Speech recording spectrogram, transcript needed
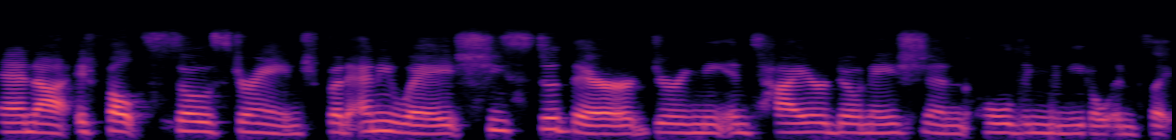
and uh, it felt so strange. But anyway, she stood there during the entire donation holding the needle in place.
